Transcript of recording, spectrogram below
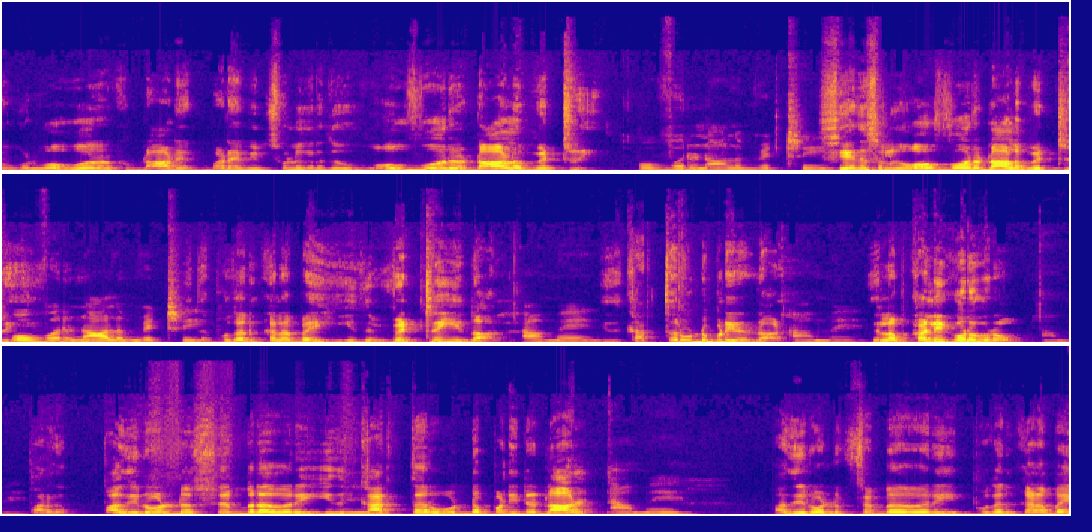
உங்கள் ஒவ்வொருவருக்கும் நான் என் மனைவியும் சொல்லுகிறது ஒவ்வொரு நாளும் வெற்றி. ஒவ்வொரு நாளும் வெற்றி. சேர்த்து சொல்லுங்க ஒவ்வொரு நாளும் வெற்றி. ஒவ்வொரு நாளும் வெற்றி. இந்த புதன்கிழமை இது வெற்றியின் நாள். இது கர்த்தர் உண்டு பண்ணின நாள். இதெல்லாம் களி கூறுகிறோம். பாருங்க பதினொன்று பிப்ரவரி இது கர்த்தர் உண்டு பண்ணின நாள். பதினொன்று பிப்ரவரி புதன்கிழமை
